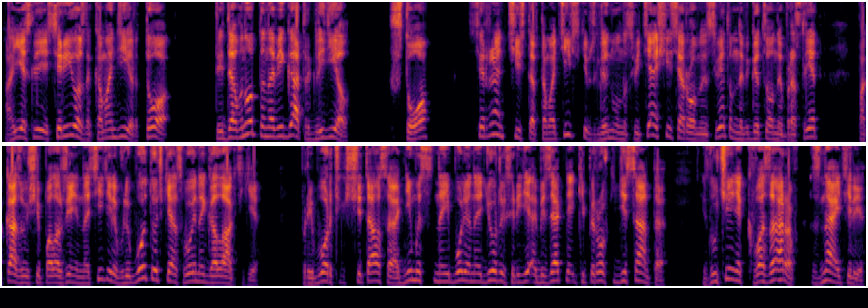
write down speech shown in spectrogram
А если серьезно, командир, то... Ты давно на навигатор глядел? Что? Сержант чисто автоматически взглянул на светящийся ровным светом навигационный браслет, показывающий положение носителя в любой точке освоенной галактики. Приборчик считался одним из наиболее надежных среди обязательной экипировки десанта. Излучение квазаров, знаете ли,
